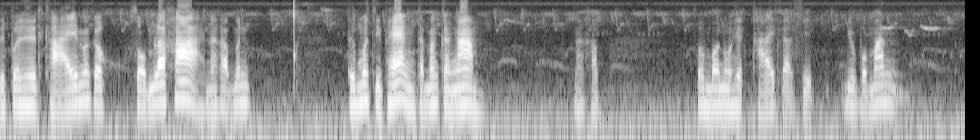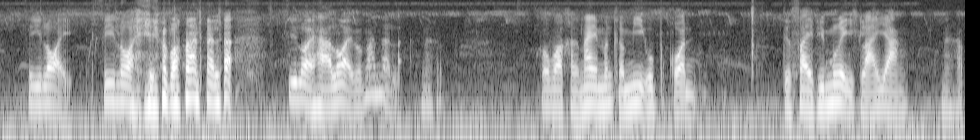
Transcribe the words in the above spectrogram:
สิเพิ่นเฮ็ดขายมันก็สมราคานะครับ มันถึงมันสิแพงแต่มันก็งาม นะครับ ส่วนบอนูเฮ็ดขายก็สิอยู่ประมาณ400 400ประมาณนั้นละ400 500ประมาณนั้นล่ะนะครับ เพราะว่าข้างในมันก็มีอุปกรณ์จะใส่พิมพ์มืออีกหลายอย่างนะครับ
